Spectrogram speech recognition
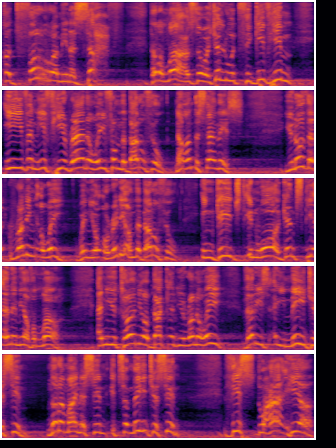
قد فر من الزحف that Allah Azza wa Jal would forgive him even if he ran away from the battlefield. Now understand this. You know that running away when you're already on the battlefield, engaged in war against the enemy of Allah, and you turn your back and you run away, that is a major sin. Not a minor sin, it's a major sin. This dua here,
